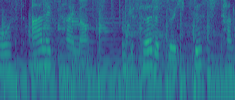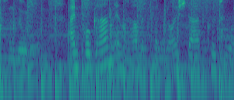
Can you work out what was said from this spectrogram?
Host Alex Heimer und gefördert durch Dis Tanzen Solo. Ein Programm im Rahmen von Neustart Kultur.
